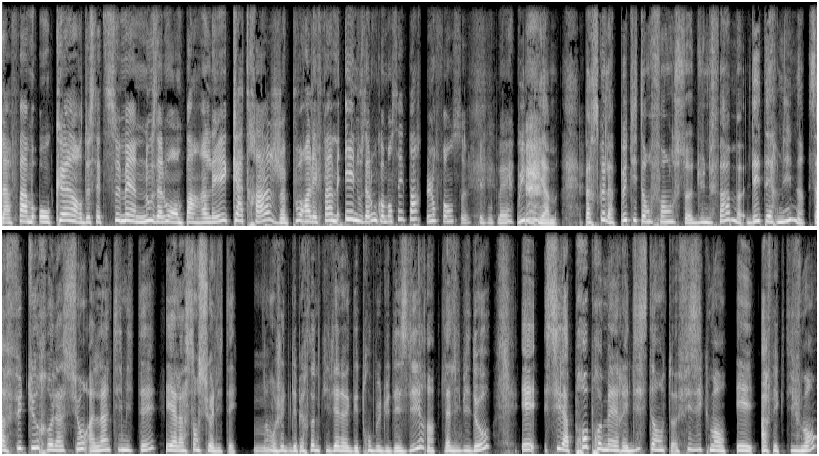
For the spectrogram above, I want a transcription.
La femme au cœur de cette semaine, nous allons en parler. Quatre âges pour les femmes et nous allons commencer par l'enfance, s'il vous plaît. Oui, Myriam, parce que la petite enfance d'une femme détermine sa future relation à l'intimité et à la sensualité. Hmm. Moi, j'ai des personnes qui viennent avec des troubles du désir, la libido, et si la propre mère est distante physiquement et affectivement,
